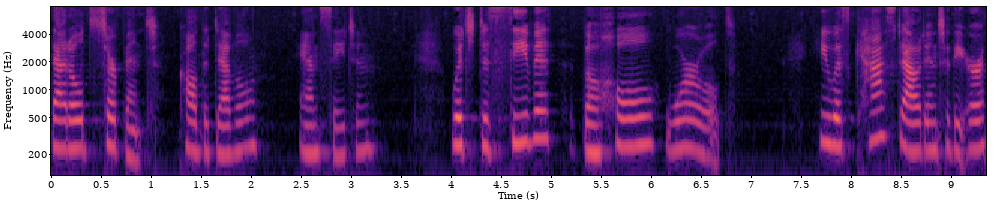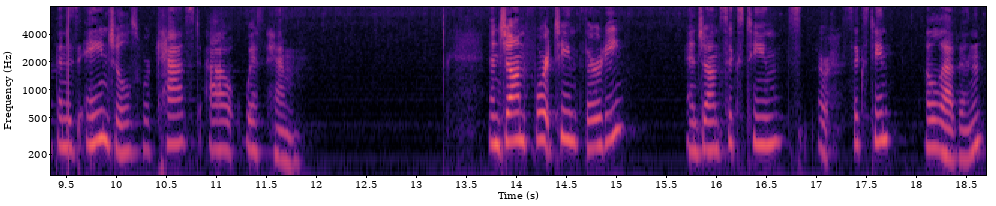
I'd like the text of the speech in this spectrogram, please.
that old serpent called the devil and Satan, which deceiveth the whole world. He was cast out into the earth, and his angels were cast out with him." In John 14 30 and John 16, or 16 11,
